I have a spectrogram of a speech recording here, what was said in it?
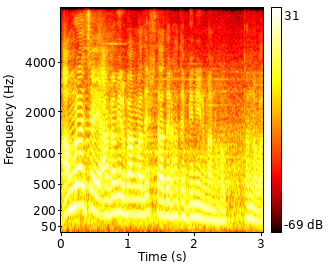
আমরাই চাই আগামীর বাংলাদেশ তাদের হাতে বিনির্মাণ হোক। ধন্যবাদ।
